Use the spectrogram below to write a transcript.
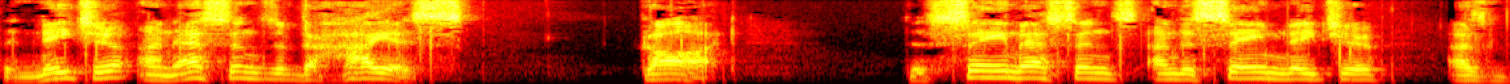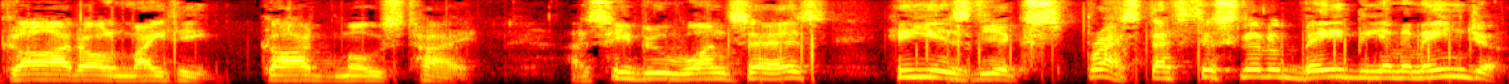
the nature, and essence of the highest God, the same essence and the same nature as God Almighty, God Most High. As Hebrew 1 says, He is the express, that's this little baby in the manger.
